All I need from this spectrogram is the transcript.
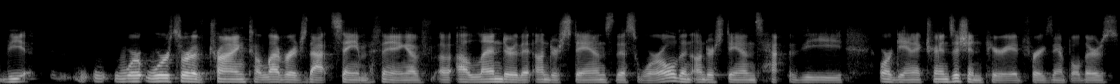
the we're, we're sort of trying to leverage that same thing of a, a lender that understands this world and understands the organic transition period for example there's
